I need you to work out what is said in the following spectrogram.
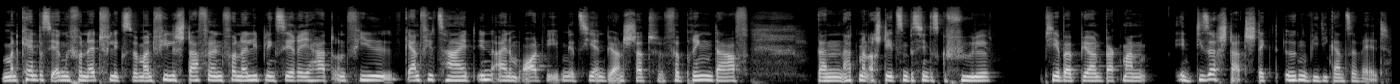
man kennt das ja irgendwie von Netflix, wenn man viele Staffeln von einer Lieblingsserie hat und viel gern viel Zeit in einem Ort wie eben jetzt hier in Björnstadt verbringen darf, dann hat man auch stets ein bisschen das Gefühl, hier bei Björn Backmann in dieser Stadt steckt irgendwie die ganze Welt.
